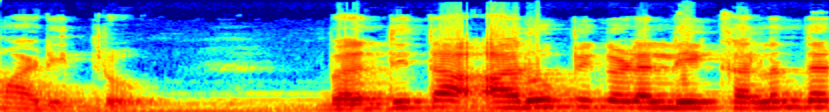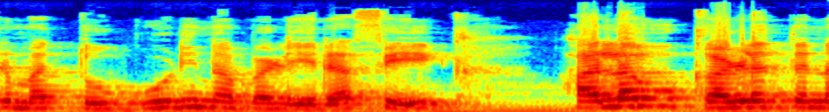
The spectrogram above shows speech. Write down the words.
ಮಾಡಿದ್ರು. ಬಂಧಿತ ಆರೋಪಿಗಳಲ್ಲಿ ಕಲಂದರ್ ಮತ್ತು ಗೂಡಿನ ಬಳಿ ರಫೀಕ್ ಹಲವು ಕಳ್ಳತನ,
